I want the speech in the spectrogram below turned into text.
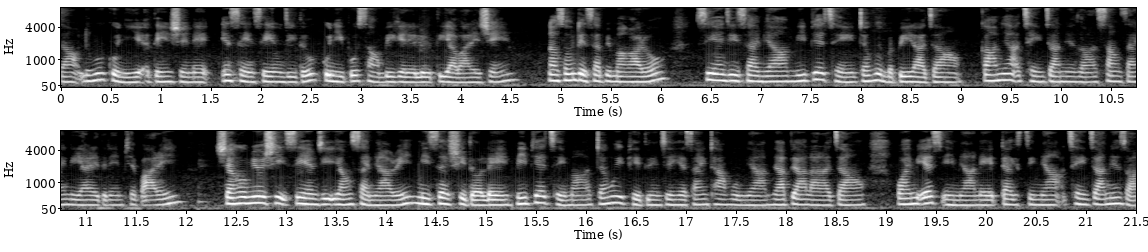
ကြောင့်လူမှုကွန်ရက်အသင်းရှင်နဲ့အင်းစိန်စေယုံကြီးတို့ကူညီပို့ဆောင်ပေးခဲ့တယ်လို့သိရပါတယ်ရှင်။နောက်ဆုံးတင်ဆက်ပေးမှာကတော့ CNG ဆိုင်များမိပြက်ချိန်တန်းခွင့်မပေးတာကြောင့်ကားများအချိန်ကြာမြင့်စွာစောင့်ဆိုင်းနေရတဲ့တဲ့တင်ဖြစ်ပါတယ်။ ရန်ကုန်မြို့ရှိ CMG အယောင်းဆိုင်များတွင်မိဆက်ရှိတော်လဲမိပြက်ချိန်မှာတန်းဝေဖြည့်သွင်းခြင်းရဆိုင်ထားမှုများများပြားလာတာကြောင့် YMSA များနဲ့ taxi များအချိန်ကြာမြင့်စွာ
